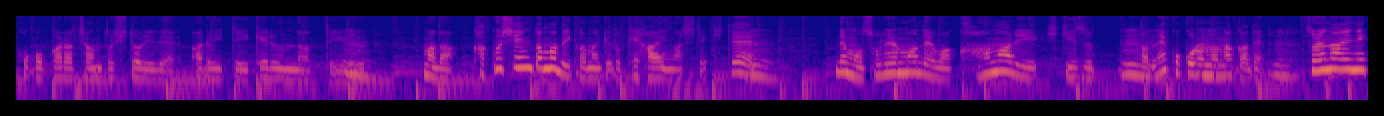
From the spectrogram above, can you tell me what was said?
ここからちゃんと一人で歩いていけるんだっていう、うん。まだ確信とまでいかないけど気配がしてきて、うん。でもそれまではかなり引きずったね、心の中で、うん。それなりに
